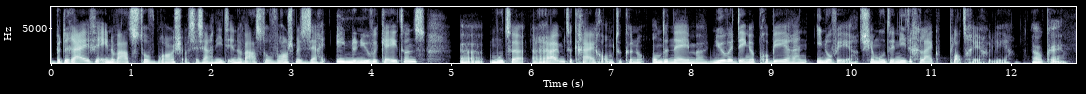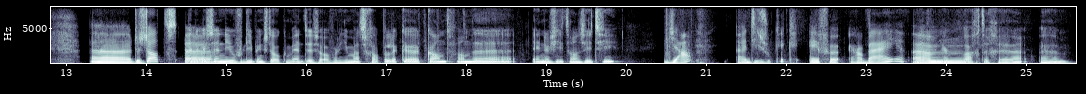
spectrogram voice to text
bedrijven in de waterstofbranche, of ze zeggen niet in de waterstofbranche, maar ze zeggen in de nieuwe ketens, moeten ruimte krijgen om te kunnen ondernemen, nieuwe dingen proberen en innoveren. Dus je moet er niet gelijk plat reguleren. Oké. Okay. Uh, dus dat. Uh... En er is een nieuw verdiepingsdocument dus over die maatschappelijke kant van de energietransitie. Ja, en die zoek ik even erbij. Um, weer prachtige um,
